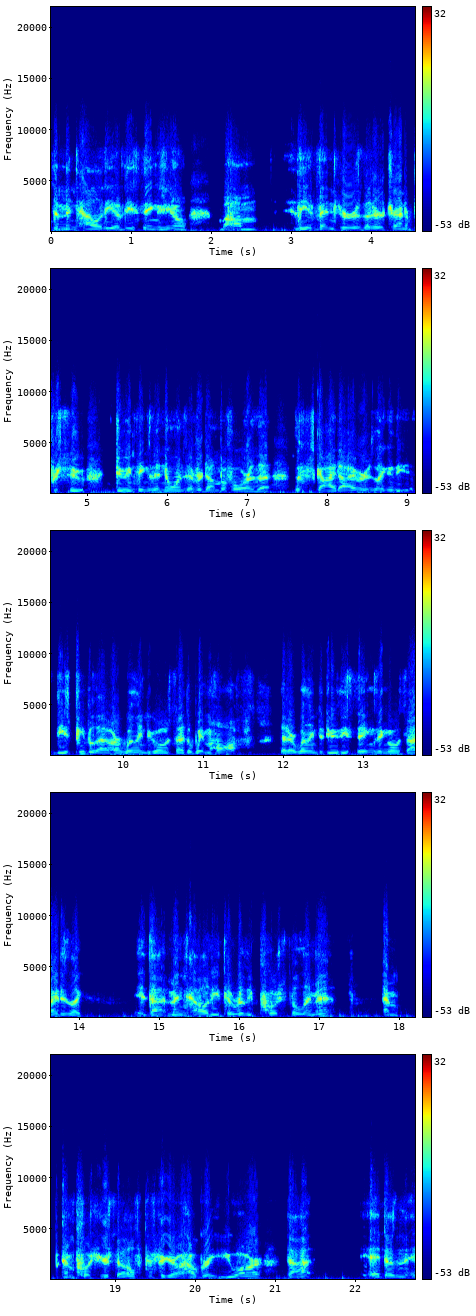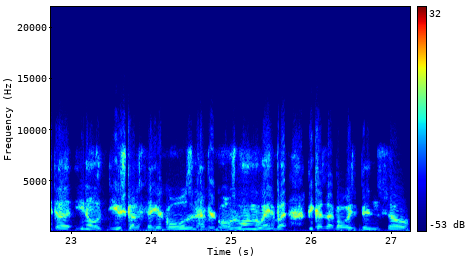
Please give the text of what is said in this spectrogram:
the mentality of these things. You know, um, the adventurers that are trying to pursue doing things that no one's ever done before. The the skydivers, like the, these people that are willing to go outside. The Wim Hofs that are willing to do these things and go outside is like that mentality to really push the limit and and push yourself to figure out how great you are. That it doesn't it does you know you just got to set your goals and have your goals along the way but because i've always been so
